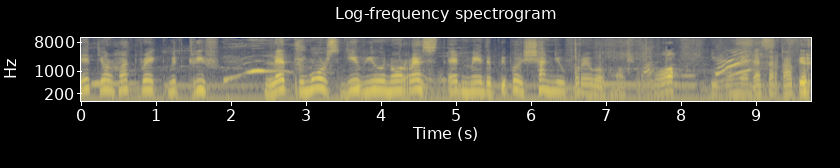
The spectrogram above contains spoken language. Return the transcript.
let your heart break with grief. Let remorse give you no rest, and may the people shun you forever. Masya Allah. Ibunya dasar kafir.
